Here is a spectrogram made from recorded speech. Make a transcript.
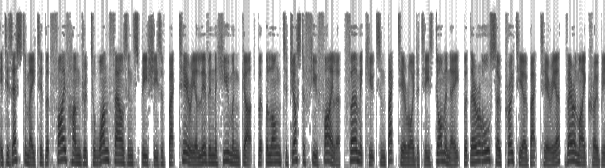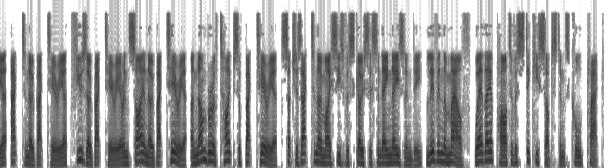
It is estimated that 500 to 1,000 species of bacteria live in the human gut but belong to just a few phyla. Firmicutes and Bacteroidetes dominate but there are also Proteobacteria, Verrucomicrobia, Actinobacteria, Fusobacteria and Cyanobacteria. A number of types of bacteria, such as Actinomyces viscosus and A. naeslundii, live in the mouth, where they part of a sticky substance called plaque.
